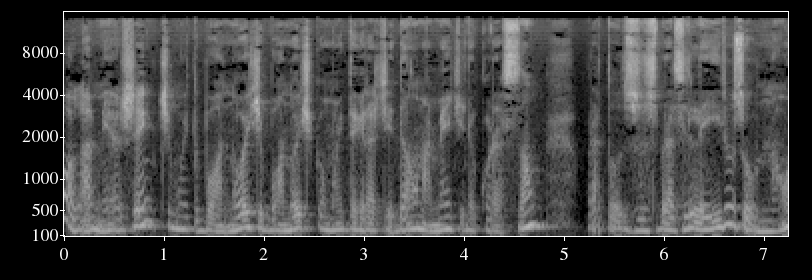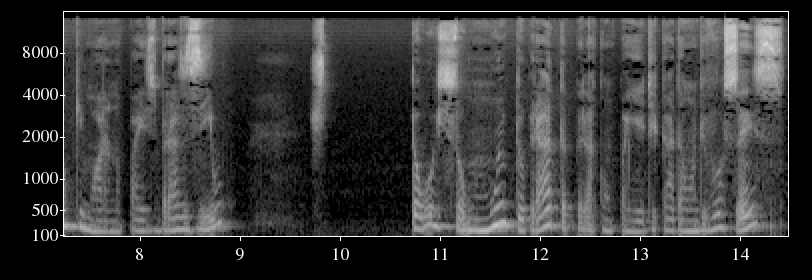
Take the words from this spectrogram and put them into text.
Olá, minha gente, muito boa noite, boa noite com muita gratidão na mente e no coração para todos os brasileiros ou não que moram no país Brasil. Estou e sou muito grata pela companhia de cada um de vocês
